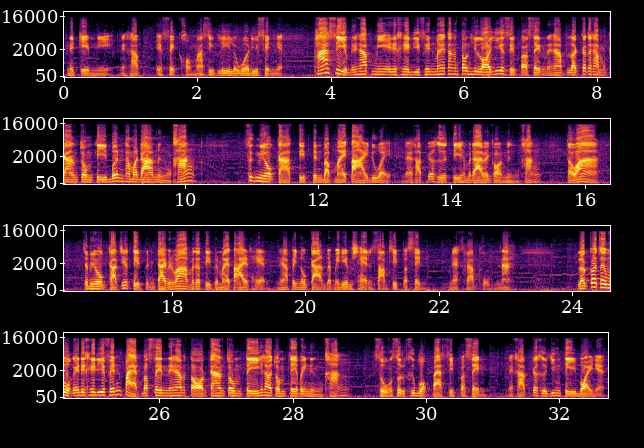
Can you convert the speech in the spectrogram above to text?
ในเกมนี้นะครับเอฟเฟกของ Massively Lower Defense เนี่ยพาสซีฟนะครับ มี ADK Defense มาให้ตั้งต้นที่ 120%นะครับ แล้วก็จะทำการโจมตีเบิ้ลธรรมดา 1 ครั้ง ซึ่งมีโอกาสติดเป็นแบบไม้ตายด้วยนะครับ ก็คือตีธรรมดาไปก่อน 1 ครั้ง แต่ว่า จะมีโอกาสที่จะติดเป็นกลายเป็นว่ามันจะติดเป็นไม้ตายแทนนะครับเป็นโอกาสแบบไม่เดียมแชน30%นะครับผมนะ แล้วก็จะบวก ADK Defense 8%นะครับ ต่อการโจมตีที่เราโจมตีไป 1 ครั้ง สูงสุดคือบวก 80%นะครับ ก็คือยิ่งตีบ่อยเนี่ย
